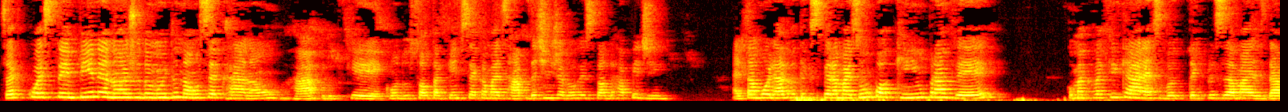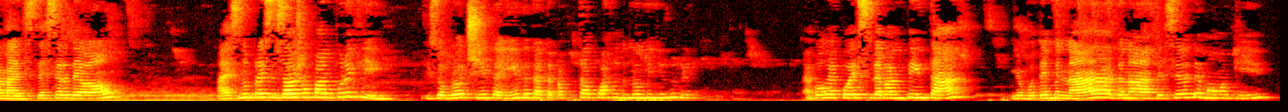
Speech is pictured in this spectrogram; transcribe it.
Só que com esse tempinho, né, não ajuda muito não secar, não, rápido. Porque quando o sol tá quente, seca mais rápido, a gente já vê o resultado rapidinho. Aí tá molhado, vou ter que esperar mais um pouquinho pra ver como é que vai ficar, né? Se vou ter que precisar mais, dar mais terceira deão. Aí se não precisar, eu já paro por aqui. E sobrou tinta ainda, dá até pra pintar o quarto do meu menino ali. Aí qualquer coisa, se der pra me pintar, eu vou terminar dando a terceira demão aqui.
